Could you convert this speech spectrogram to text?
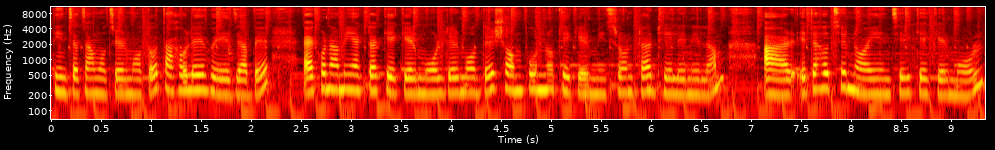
তিন চা চামচের মতো, তাহলে হয়ে যাবে। এখন আমি একটা কেকের মোল্ডের মধ্যে সম্পূর্ণ কেকের মিশ্রণটা ঢেলে নিলাম। আর এটা হচ্ছে নয় ইঞ্চির কেকের মোল্ড।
